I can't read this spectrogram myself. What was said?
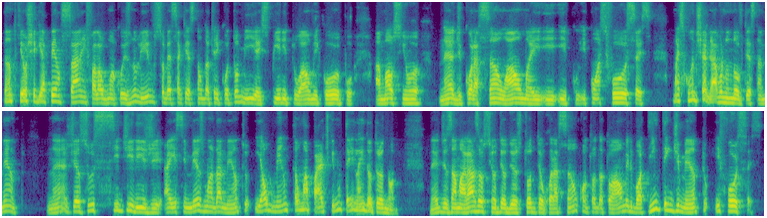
Tanto que eu cheguei a pensar em falar alguma coisa no livro sobre essa questão da tricotomia, espírito, alma e corpo, amar o Senhor né, de coração, alma e, e, e, com as forças. Mas quando chegava no Novo Testamento, né, Jesus se dirige a esse mesmo mandamento e aumenta uma parte que não tem lá em Deuteronômio. Né, diz, amarás ao Senhor teu Deus todo o teu coração, com toda a tua alma, ele bota entendimento e forças.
